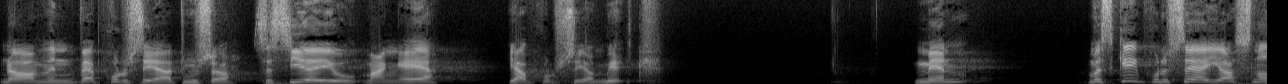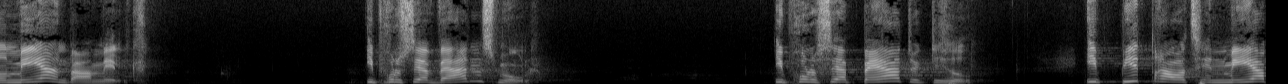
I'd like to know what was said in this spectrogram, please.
Nå, men hvad producerer du så? Så siger I jo mange af jer, jeg producerer mælk. Men måske producerer I også noget mere end bare mælk. I producerer verdensmål. I producerer bæredygtighed. I bidrager til en mere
